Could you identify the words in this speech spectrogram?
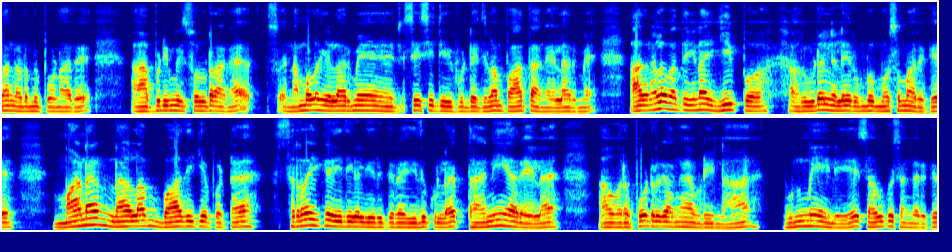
தான் நடந்து போனார். அப்படின்னு சொல்கிறாங்க நம்மளும் எல்லாருமே சிசிடிவி ஃபுட்டேஜ்லாம் பார்த்தாங்க எல்லாருமே. அதனால் பார்த்திங்கன்னா இப்போ அவர் உடல்நிலை ரொம்ப மோசமாக இருக்குது மனநலம் பாதிக்கப்பட்ட சிறை கைதிகள் இருக்கிற இதுக்குள்ளே தனி அறையில் அவரை போட்டிருக்காங்க அப்படின்னா உண்மையிலேயே சவுக்கு சங்கருக்கு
